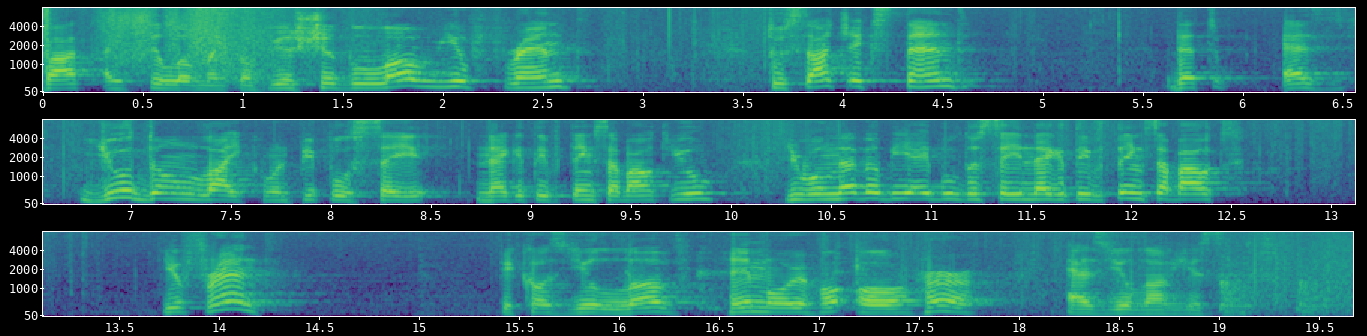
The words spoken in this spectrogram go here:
but I still love myself. You should love your friend to such extent that as you don't like when people say negative things about you, you will never be able to say negative things about your friend because you love him or her as you love yourself.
